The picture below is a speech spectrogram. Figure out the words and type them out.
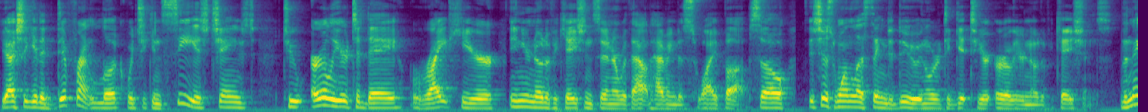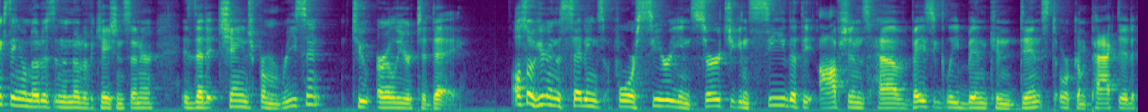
you actually get a different look, which you can see is changed to earlier today right here in your notification center without having to swipe up. So it's just one less thing to do in order to get to your earlier notifications. The next thing you'll notice in the notification center is that it changed from recent to earlier today. Also here in the settings for Siri and search, you can see that the options have basically been condensed or compacted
